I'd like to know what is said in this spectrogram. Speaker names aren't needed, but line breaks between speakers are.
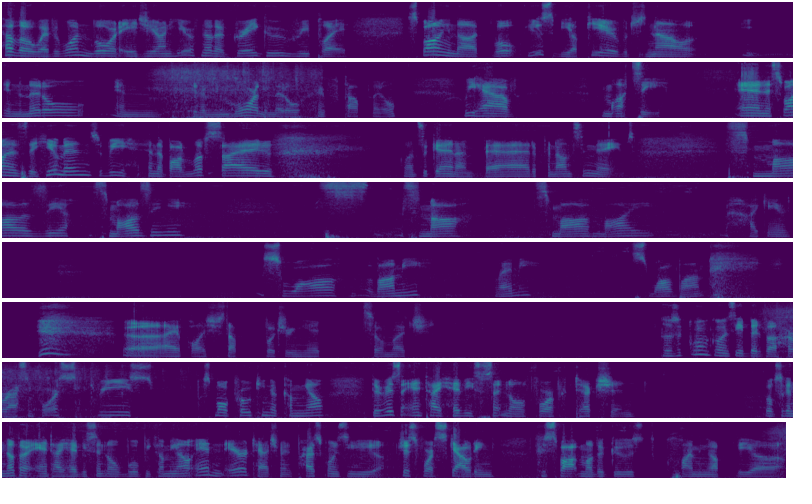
Hello everyone, Lord Agion here with another Grey Goo replay. Spawning in the, well, used to be up here, which is now in the middle, and in the, more in the middle, top middle, we have Motzi. And as far as the humans, we, in the bottom left side, once again, I'm bad at pronouncing names. Smallzy, Smallzini? Small small my I can't Swalami Lammy Swalam uh, I apologize should stop butchering it so much. So we're going to see a bit of a harassing force. Three small protean are coming out. There is an anti-heavy sentinel for protection. Looks like another anti-heavy sentinel will be coming out, and an air attachment, perhaps going to be uh, just for scouting to spot Mother Goose climbing up the uh,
